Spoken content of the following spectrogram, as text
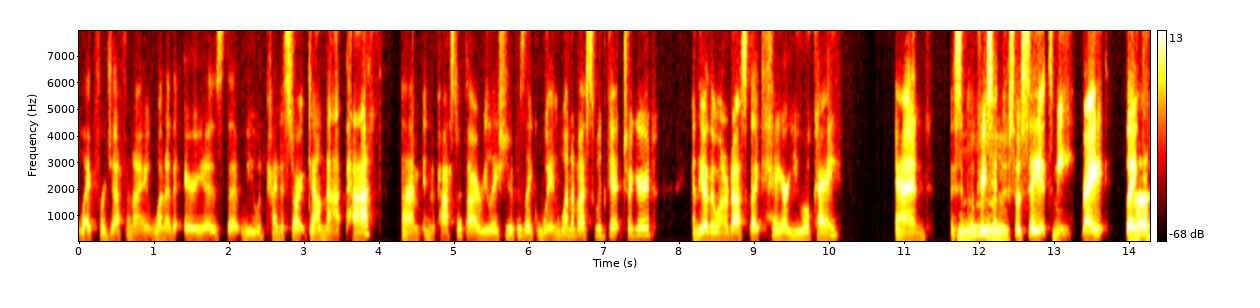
like for Jeff and I, one of the areas that we would kind of start down that path um, in the past with our relationship is like when one of us would get triggered, and the other one would ask like, "Hey, are you okay?" And it's- okay, so, Mm. so say it's me, right? Like, uh-huh.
